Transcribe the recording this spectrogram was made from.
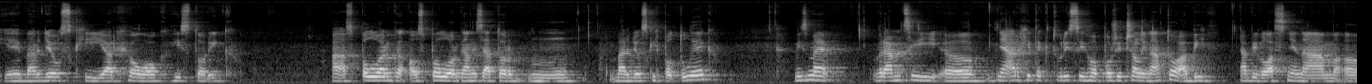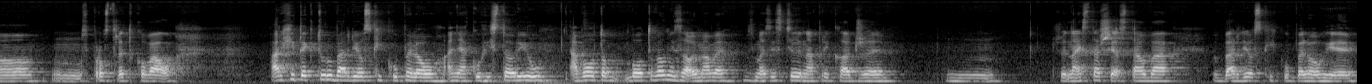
je bardejovský archeológ, historik a spoluorganizátor mm, bardejovských potuliek. My sme v rámci e, Dňa architektúry si ho požičali na to, aby, aby vlastne nám e, sprostredkoval architektúru bardejovských kúpeľov a nejakú históriu. A bolo to, bolo to veľmi zaujímavé. Sme zistili napríklad, že, že najstaršia stavba v bardejovských kúpeľoch je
